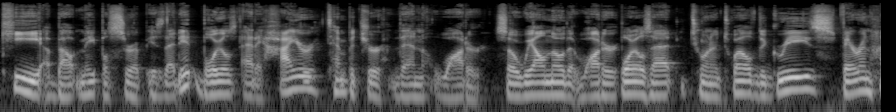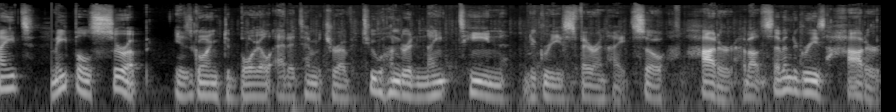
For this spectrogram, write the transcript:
key about maple syrup is that it boils at a higher temperature than water. So we all know that water boils at 212 degrees Fahrenheit. Maple syrup is going to boil at a temperature of 219 degrees Fahrenheit, so hotter, about 7 degrees hotter.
